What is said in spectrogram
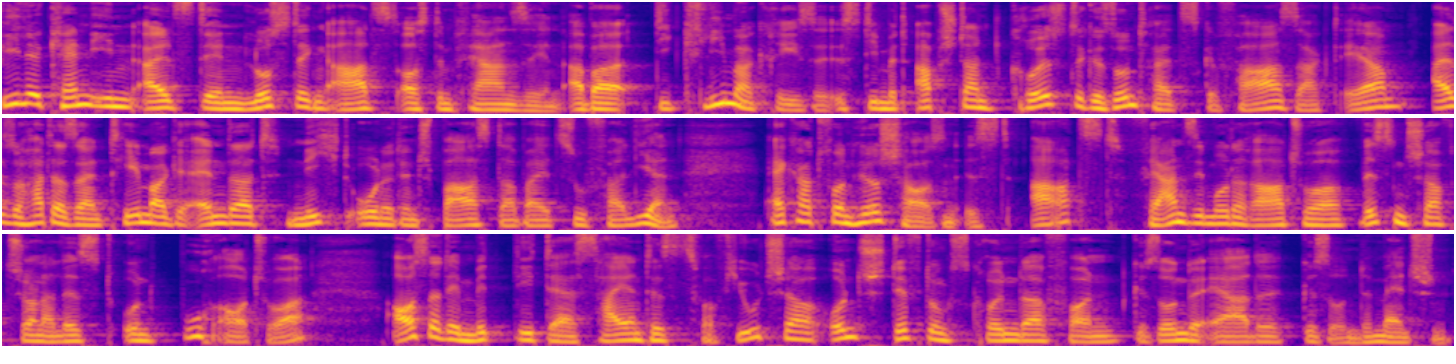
Viele kennen ihn als den lustigen Arzt aus dem Fernsehen, aber die Klimakrise ist die mit Abstand größte Gesundheitsgefahr, sagt er, also hat er sein Thema geändert, nicht ohne den Spaß dabei zu verlieren. Eckhard von Hirschhausen ist Arzt, Fernsehmoderator, Wissenschaftsjournalist und Buchautor, außerdem Mitglied der Scientists for Future und Stiftungsgründer von Gesunde Erde, gesunde Menschen.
